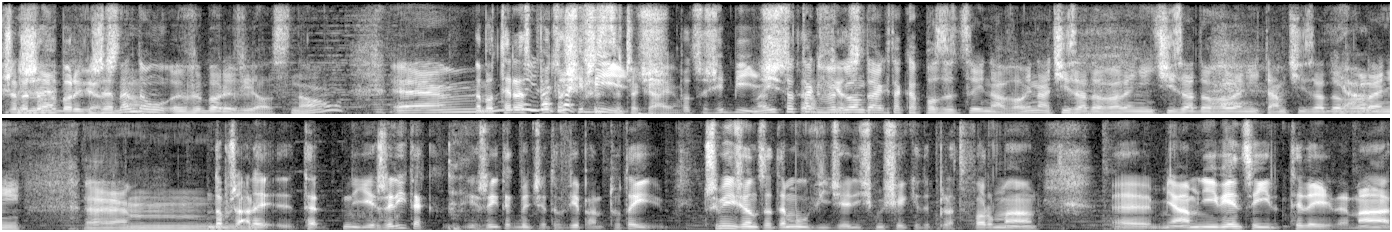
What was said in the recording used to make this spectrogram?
Że będą wybory wiosną. Że będą wybory wiosną. Em, No bo teraz i po tak co tak się wszyscy bić? czekają. Po co się bić? No i to tak wiosna? wygląda jak taka pozycyjna wojna. Ci zadowoleni, ci zadowoleni, tamci zadowoleni. Em, Dobrze, ale te, jeżeli, tak, jeżeli tak będzie, to wie pan, tutaj trzy miesiące temu widzieliśmy się, kiedy Platforma e, miała mniej więcej tyle, ile ma.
